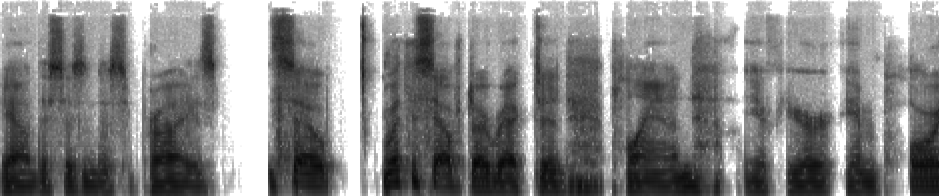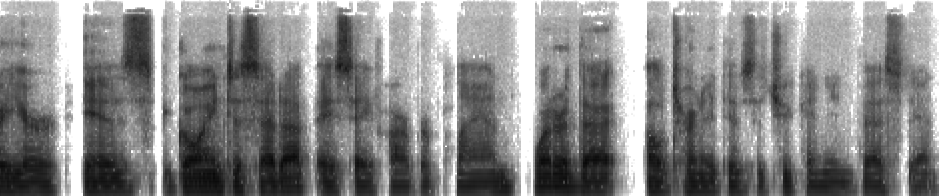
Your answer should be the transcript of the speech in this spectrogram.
yeah, this isn't a surprise. So, with the self directed plan, if your employer is going to set up a safe harbor plan, what are the alternatives that you can invest in?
